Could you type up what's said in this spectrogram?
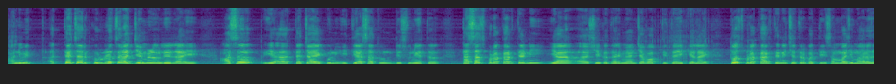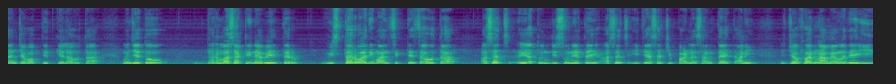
अन्वित अत्याचार करूनच राज्य मिळवलेलं आहे असं या त्याच्या एकूण इतिहासातून दिसून येतं. तसाच प्रकार त्यांनी या शेख शीख धर्मियांच्या बाबतीतही केला आहे तोच प्रकार त्याने छत्रपती संभाजी महाराजांच्या बाबतीत केला होता. म्हणजे तो धर्मासाठी नव्हे तर विस्तारवादी मानसिकतेचा होता. असंच यातून दिसून येत आहे असंच इतिहासाची पानं सांगतायत आणि जफरनाम्यामध्येही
